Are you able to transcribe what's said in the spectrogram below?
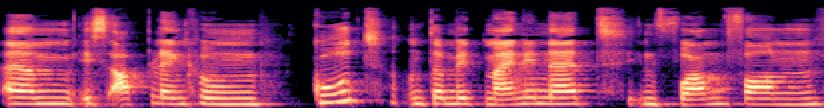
ähm, ist Ablenkung gut und damit meine ich nicht in Form von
